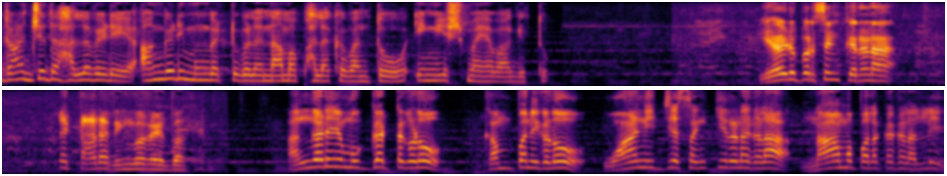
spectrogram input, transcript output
ರಾಜ್ಯದ ಹಲವೆಡೆ ಅಂಗಡಿ ಮುಂಗಟ್ಟುಗಳ ನಾಮಫಲಕವಂತೂ ಇಂಗ್ಲಿಷ್ಮಯವಾಗಿತ್ತು. ಎರಡು ಪರ್ಸೆಂಟ್ ಕನ್ನಡ. ಅಂಗಡಿ ಮುಗ್ಗಟ್ಟುಗಳು ಕಂಪನಿಗಳು ವಾಣಿಜ್ಯ ಸಂಕೀರ್ಣಗಳ ನಾಮಫಲಕಗಳಲ್ಲಿ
